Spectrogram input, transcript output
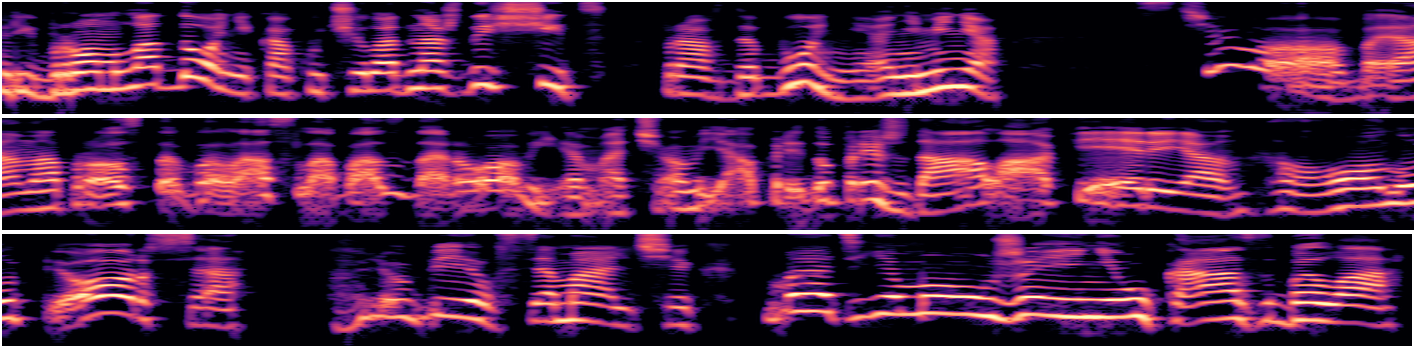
ребром ладони, как учил однажды Щиц. Правда, Бонни, а не меня. С чего бы, она просто была слаба здоровьем, о чем я предупреждала Аферия, но он уперся. Влюбился мальчик, мать ему уже и не указ была.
